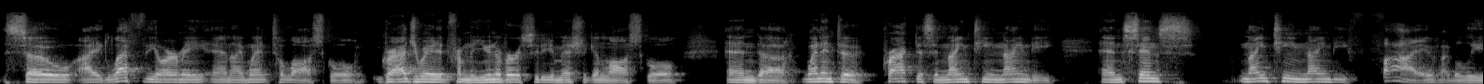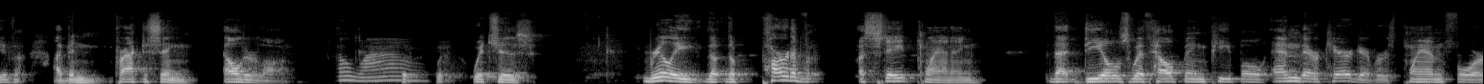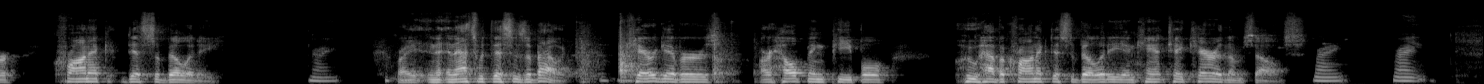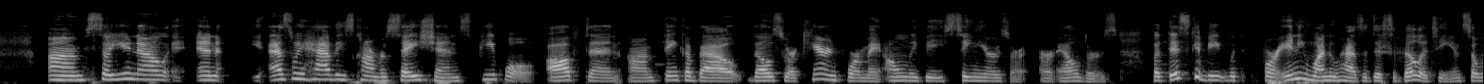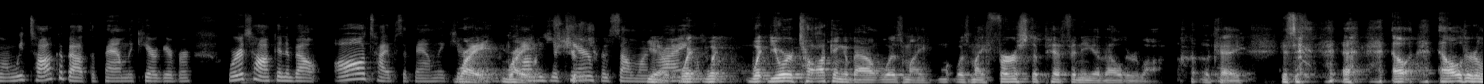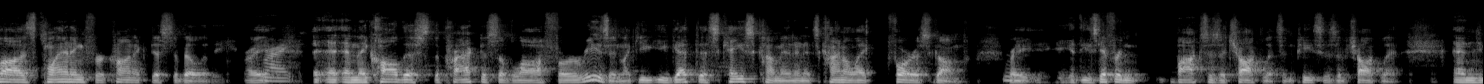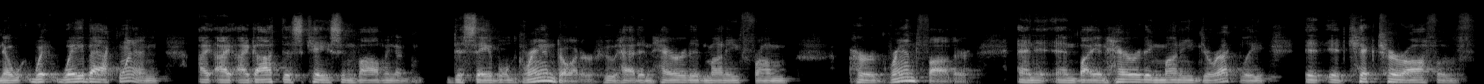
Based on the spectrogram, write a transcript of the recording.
So I left the Army and I went to law school, graduated from the University of Michigan Law School, and uh, went into practice in 1990. And since 1995, I believe, I've been practicing elder law. Oh, wow. Which is really the, the part of estate planning that deals with helping people and their caregivers plan for chronic disability. Right. Right. And, and that's what this is about. Mm-hmm. Caregivers are helping people who have a chronic disability and can't take care of themselves. Right. Right. Um, so you know, and as we have these conversations, people often um, think about those who are caring for may only be seniors or, or elders, but this could be with for anyone who has a disability. And so when we talk about the family caregiver, we're talking about all types of family care. Right, right. As long as you're caring for someone, yeah, right? What what what you're talking about was my was my first epiphany of elder law. Okay, because elder law is planning for chronic disability, right? Right. And, and, they call this the practice of law for a reason. Like you you get this case come in, and it's kind of like Forrest Gump right mm-hmm. you get these different boxes of chocolates and pieces of chocolate and you know w- way back when I, I, I got this case involving a disabled granddaughter who had inherited money from her grandfather and it, and by inheriting money directly it, it kicked her off of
